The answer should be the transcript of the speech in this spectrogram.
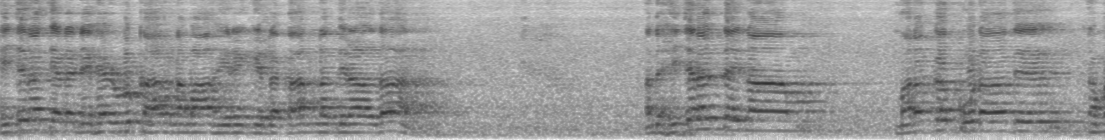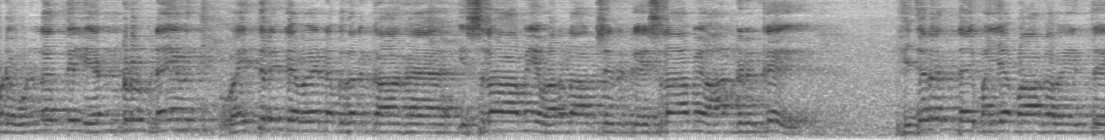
ஹிஜரத் என்ற நிகழ்வு காரணமாக இருக்கின்ற காரணத்தினால்தான் அந்த ஹிஜரத்தை நாம் மறக்கக்கூடாது. நம்முடைய உள்ளத்தில் என்றும் நினைவு வைத்திருக்க வேண்டும் என்பதற்காக இஸ்லாமிய வரலாற்றிற்கு இஸ்லாமிய ஆண்டிற்கு ஹிஜரத்தை மையமாக வைத்து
